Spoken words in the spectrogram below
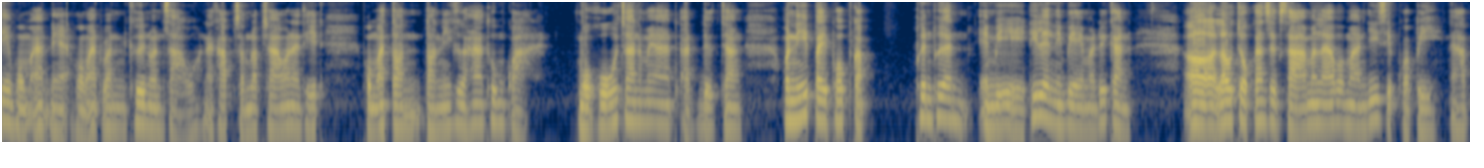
ริงๆผมอัดเนี่ยผมอัดวันคืนวันเสาร์นะครับสำหรับเช้าวันอาทิตย์ ผมอัดตอนตอนนี้คือ5้าทุ่มกว่าบอกโหอาจารย์ทำไมอัดอัดดึกจัง วันนี้ไปพบกับเพื่อนๆ MBA ที่เรียน MBA มาด้วยกันเออเราจบการศึกษามาแล้วประมาณ 20 กว่าปีนะครับ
